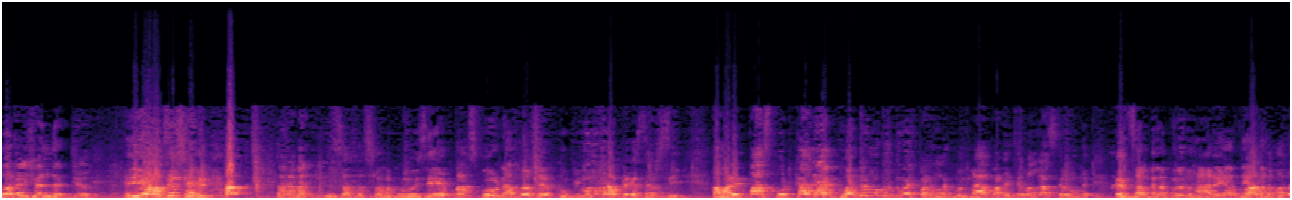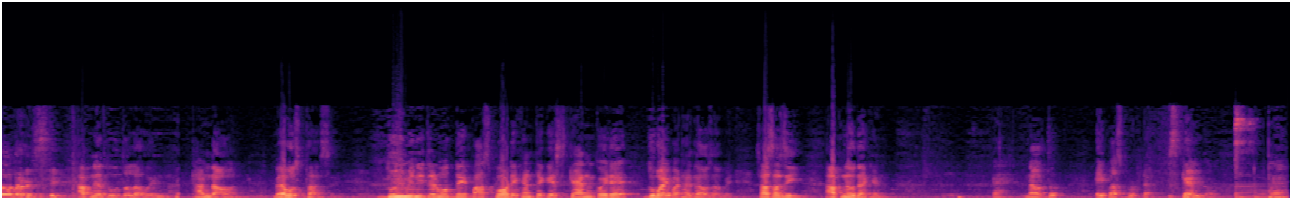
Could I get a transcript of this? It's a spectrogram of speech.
বড়ই সৌন্দর্য। তোর আবার কি? পাসপোর্ট আপনার সাহেব খুব বিপদ করে আপনার কাছে আসছি। আমার এই পাসপোর্ট কানে এক ঘণ্টার মধ্যে দুবাই পাঠানো লাগবে না পাঠাইতে পারলে আজকের মধ্যে ঝামেলা করে দেবো। আরে আপনি এত- মাথা আপনি এত উতলা হবেন না। ঠান্ডা হন ব্যবস্থা আছে। দুই মিনিটের মধ্যে এই পাসপোর্ট এখান থেকে স্ক্যান করে দুবাই পাঠিয়ে দেওয়া যাবে। চাচাজি আপনিও দেখেন। নাও তো এই পাসপোর্টটা স্ক্যান করো। হ্যাঁ।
